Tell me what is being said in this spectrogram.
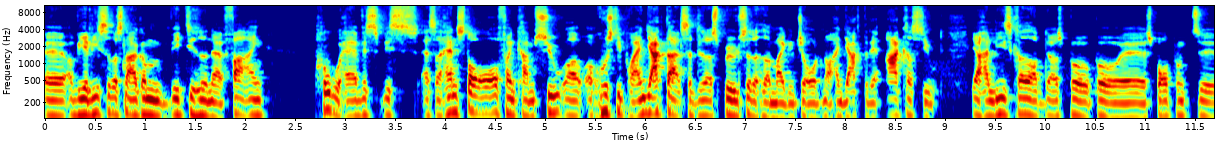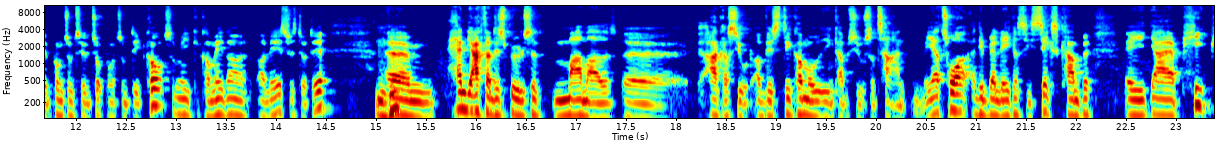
øh, og vi har lige siddet og snakket om vigtigheden af erfaring, puha, hvis, hvis altså, han står over for en kamp 7, og, og husk lige på, han jagter altså det der spøgelse, der hedder Michael Jordan, og han jagter det aggressivt. Jeg har lige skrevet om det også på, på øh, uh, sport.tv2.dk, øh, som I kan komme ind og, og læse, hvis det var det. Mhm. Mm-hmm. Øhm, han jagter det spøgelse meget, meget øh, aggressivt, og hvis det kommer ud i en kamp 7, så tager han den. Men jeg tror, at det bliver Lakers i seks kampe. Øh, Jeg er helt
